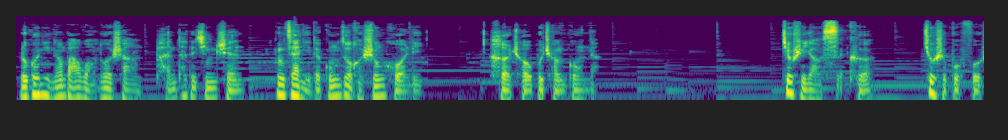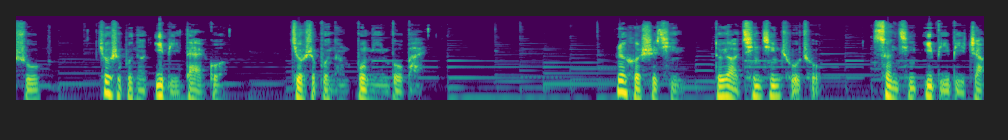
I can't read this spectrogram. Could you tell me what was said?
如果你能把网络上盘他的精神用在你的工作和生活里，何愁不成功呢？就是要死磕，就是不服输。就是不能一笔带过，就是不能不明不白。任何事情都要清清楚楚，算清一笔笔账，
